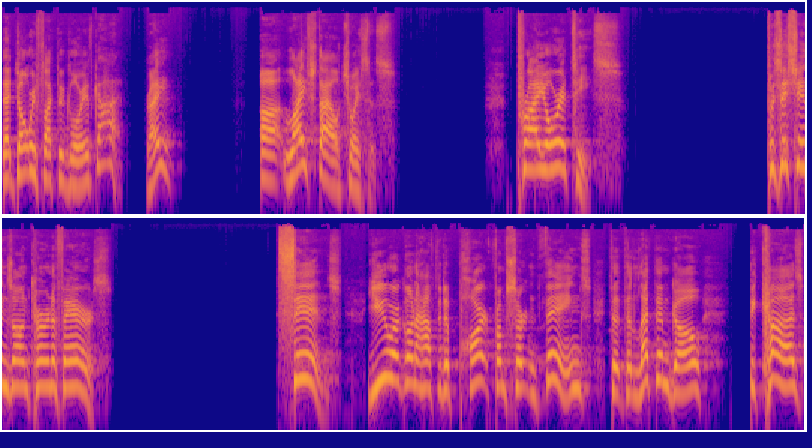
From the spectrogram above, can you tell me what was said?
that don't reflect the glory of God, right? Uh, lifestyle choices, priorities, positions on current affairs sins. You are going to have to depart from certain things to, to let them go because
